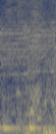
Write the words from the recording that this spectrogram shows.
Yeah.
